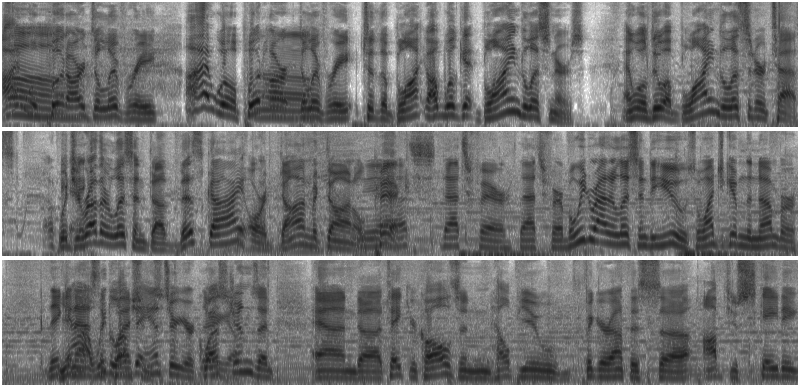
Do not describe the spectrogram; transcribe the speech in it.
I will put oh. our delivery. I will put our oh. delivery to the blind. Uh, I will get blind listeners, and we'll do a blind listener test. Would you rather listen to this guy or Don McDonald? Yeah, Pick. that's that's fair. That's fair. But we'd rather listen to you. So why don't you give them the number? They can yeah, ask we'd love to answer your There you questions and and uh, take your calls and help you figure out this uh, obfuscating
